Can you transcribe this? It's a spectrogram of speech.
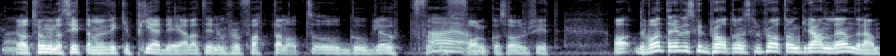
Nej. Jag var tvungen att sitta med Wikipedia hela tiden för att fatta något och googla upp Ah, ja. folk och sån shit. Ja, det var inte det vi skulle prata om, vi skulle prata om grannländerna.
